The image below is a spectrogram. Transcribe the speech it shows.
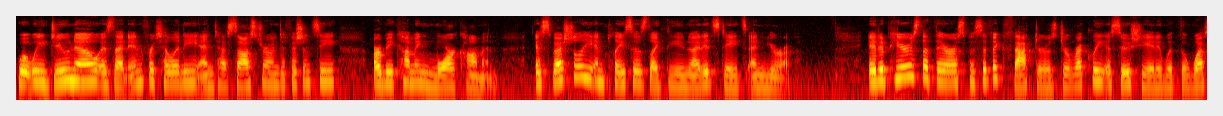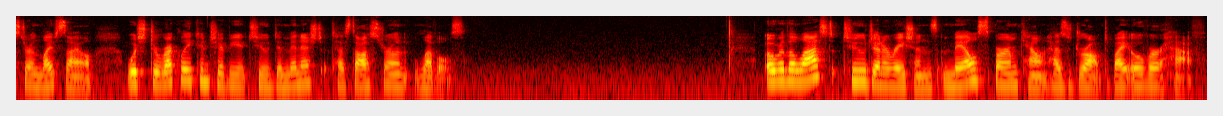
What we do know is that infertility and testosterone deficiency are becoming more common, especially in places like the United States and Europe. It appears that there are specific factors directly associated with the Western lifestyle which directly contribute to diminished testosterone levels. Over the last two generations, male sperm count has dropped by over half.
